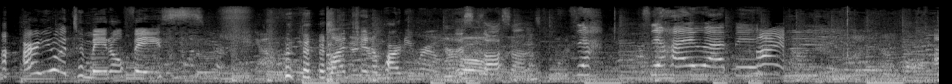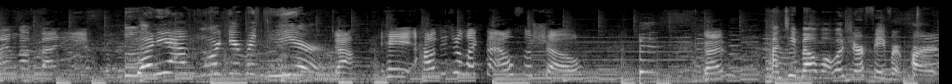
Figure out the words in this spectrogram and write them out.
mommy. Are you a tomato face? Lunch in a party room. This is awesome. Say, say hi, Lappy. Hi. I'm a bunny. Why do you have more different here? Yeah. Hey, how did you like the Elsa show? Good? Auntie Belle, what was your favorite part?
